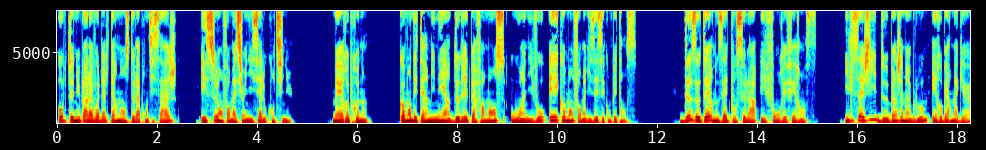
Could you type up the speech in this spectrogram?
obtenu par la voie de l'alternance de l'apprentissage et ceux en formation initiale ou continue. Mais reprenons. Comment déterminer un degré de performance ou un niveau et comment formaliser ses compétences? Deux auteurs nous aident pour cela et font référence. Il s'agit de Benjamin Bloom et Robert Mager,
